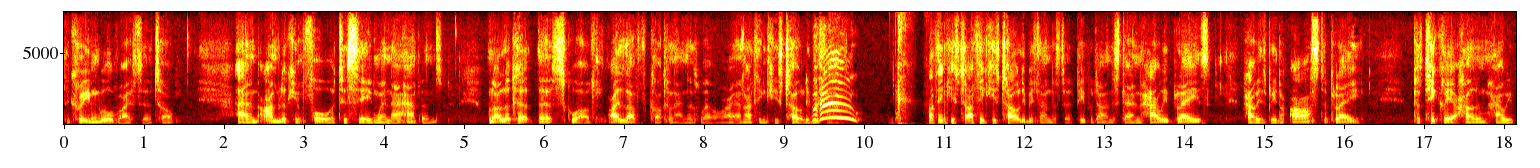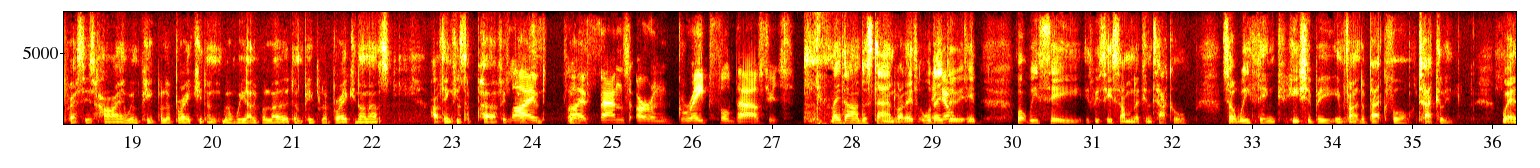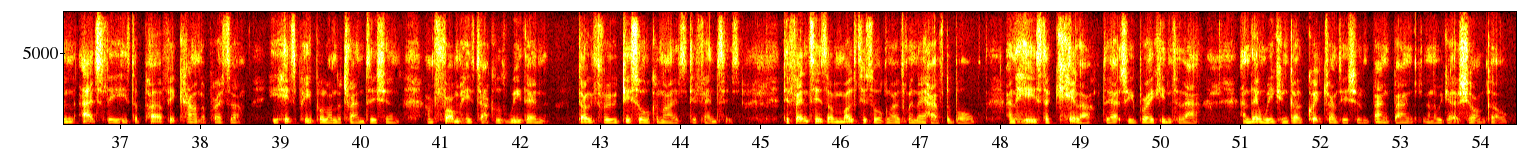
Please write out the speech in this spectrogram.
The cream will rise to the top, and I'm looking forward to seeing when that happens. When I look at the squad, I love Coquelin as well, right? And I think he's totally. Woohoo! I think he's I think he's totally misunderstood. People don't understand how he plays, how he's been asked to play, particularly at home, how he presses high when people are breaking and when we overload and people are breaking on us. I think he's the perfect to Clive, fans are ungrateful bastards. They don't understand, right? They, all They they, do, in, what we see is we see someone that can tackle. So we think he should be in front of the back four tackling, when actually he's the perfect counter presser. He hits people on the transition, and from his tackles, we then go through disorganized defenses. Defenses are most disorganized when they have the ball, and he's the killer to actually break into that. And then we can go quick transition, bang, bang, and we get a shot and goal.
